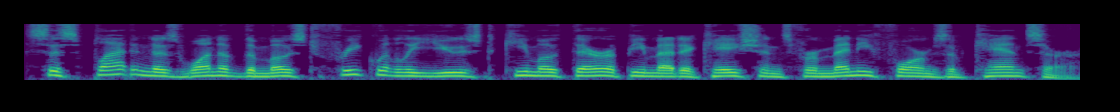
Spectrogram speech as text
Cisplatin is one of the most frequently used chemotherapy medications for many forms of cancer.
